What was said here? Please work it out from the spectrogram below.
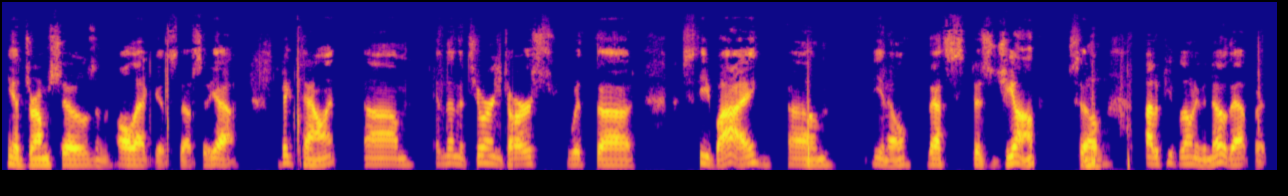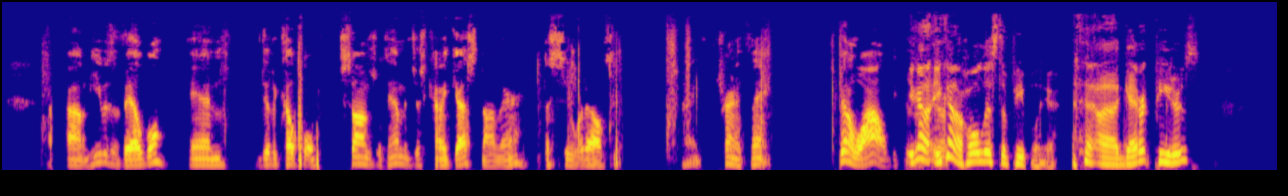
you know, drum shows and all that good stuff. So yeah, big talent. Um, and then the touring guitarist with, uh, Steve I, um, you know, that's just jump. So Mhm. a lot of people don't even know that, but, um, he was available and did a couple songs with him and just kind of guessed on there. Let's see what else. I'm trying to think. It's been a while because You got you got a whole list of people here. Uh, Garrett Peters.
